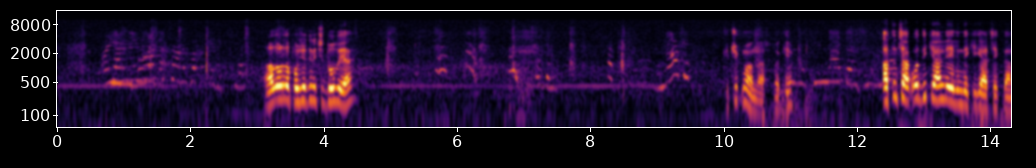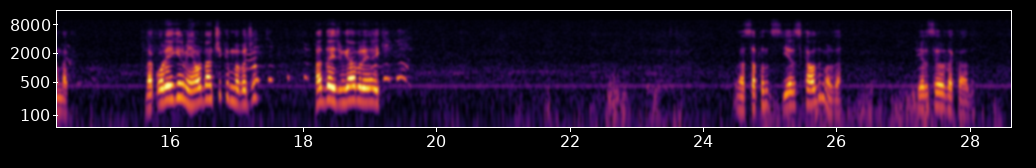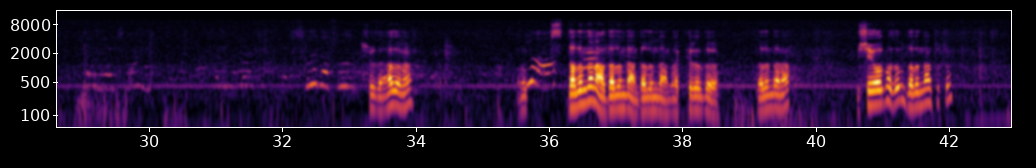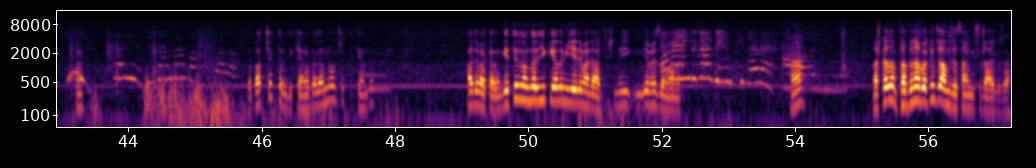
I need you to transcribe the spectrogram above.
Al orada poşetin içi dolu ya. Küçük mü onlar? Bakayım. Atın çarp o dikenli elindeki gerçekten bak. Bak oraya girmeyin. Oradan çıkın babacığım. Hadi dayıcım gel buraya. İk- Peki. Lan sapın yarısı kaldı mı orada? Yarısı orada kaldı. Şurada şu. Şurada al onu. Onu dalından al dalından dalından. Bak kırıldı o. Dalından al. Bir şey olmaz oğlum dalından tutun. Hayır, dikenler baktı bana. Hep atacak tabii diken. O kadar ne olacak dikende? Hadi bakalım. Getirin onları yıkayalım yiyelim hadi artık. Şimdi yeme zamanı. En güzel benimki de? Ha? Bakalım tadına bakınca anlayacağız hangisi daha güzel.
